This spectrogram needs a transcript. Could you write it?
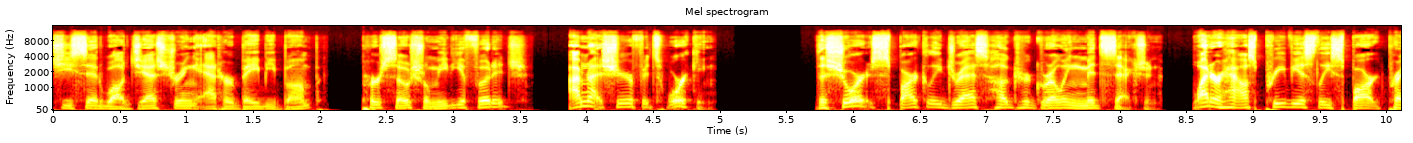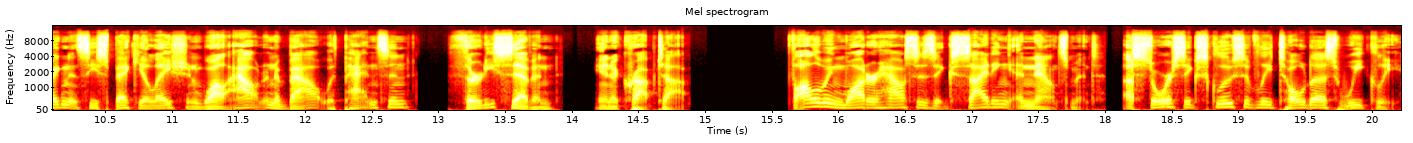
she said while gesturing at her baby bump, per social media footage. I'm not sure if it's working. The short, sparkly dress hugged her growing midsection. Waterhouse previously sparked pregnancy speculation while out and about with Pattinson, 37, in a crop top. Following Waterhouse's exciting announcement, a source exclusively told Us Weekly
